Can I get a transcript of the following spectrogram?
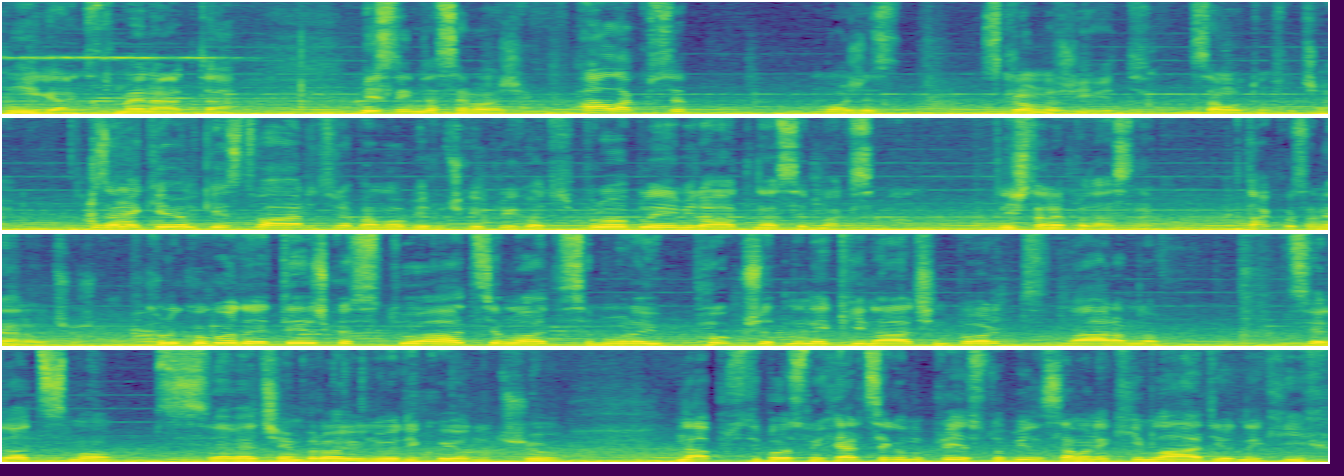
knjiga, instrumenta, mislim da se može. Ali ako se može skromno živjeti, samo u tom slučaju. Za neke velike stvari trebamo objeručke prihvatiti problem i raditi na sebi maksimalno. Ništa ne pada s neba. Tako sam ja naučio. Koliko god je teška situacija, mladi se moraju pokušati na neki način boriti. Naravno, svjedoci smo sve većem broju ljudi koji odlučuju napustiti Bosnu i Hercegovinu. Prije su to bili samo neki mladi od nekih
